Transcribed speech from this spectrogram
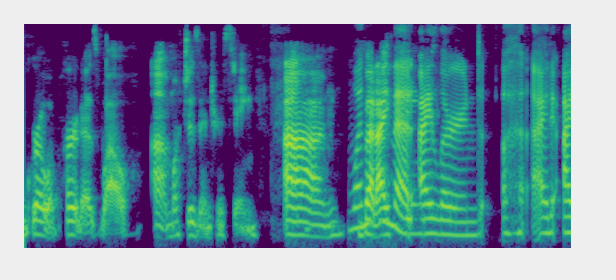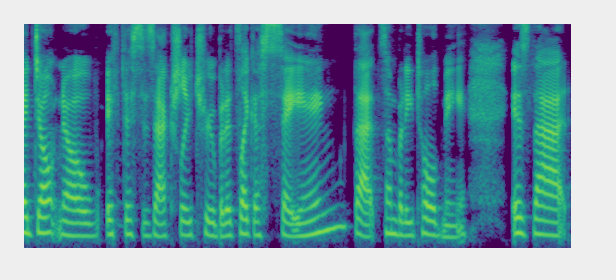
grow apart as well, um, which is interesting. Um, One but thing I that think, I learned, I I don't know if this is actually true, but it's like a saying that somebody told me, is that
